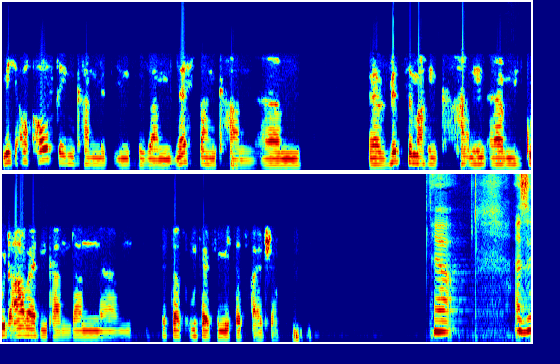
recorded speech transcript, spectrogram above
mich auch aufregen kann mit ihnen zusammen, lästern kann, ähm, äh, Witze machen kann, ähm, gut arbeiten kann, dann ähm, ist das Umfeld für mich das Falsche. Ja, also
